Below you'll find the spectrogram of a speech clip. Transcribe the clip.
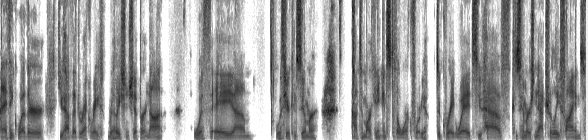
And I think whether you have that direct re- relationship or not with a um, with your consumer, content marketing can still work for you. It's a great way to have consumers naturally find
